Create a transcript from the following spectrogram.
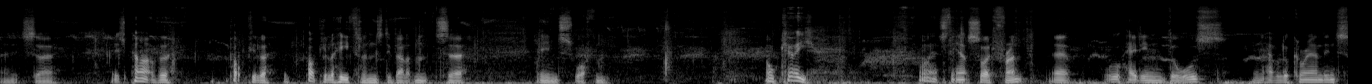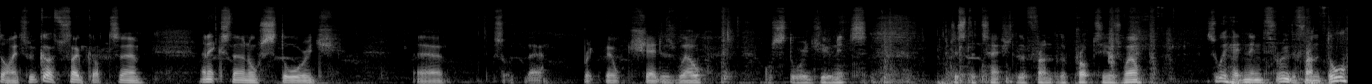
and it's uh, it's part of a popular popular Heathlands development uh, in Swaffham. Okay, well that's the outside front. Uh, we'll head indoors and have a look around inside. So we've got so got um, an external storage uh, sort of uh, brick built shed as well, or storage units just attached to the front of the property as well. So we're heading in through the front door,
